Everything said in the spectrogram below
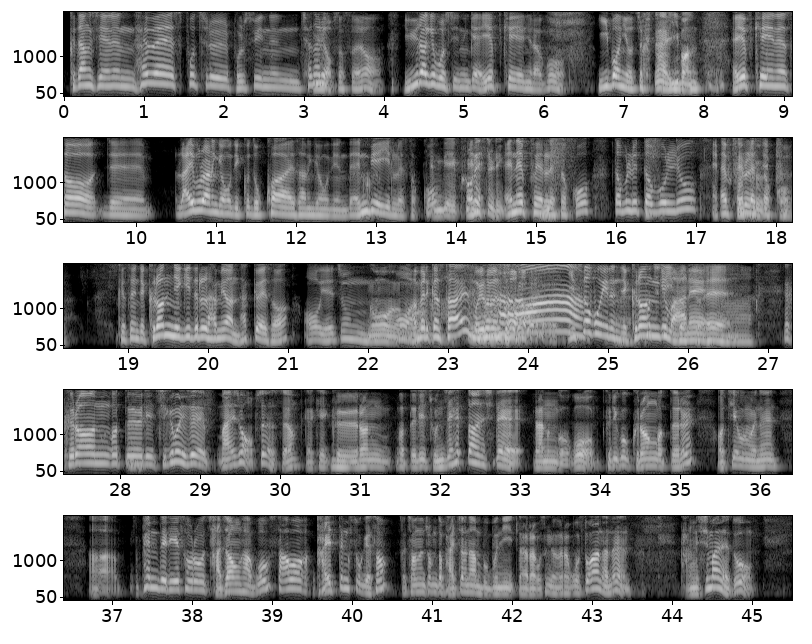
그 당시에는 해외 스포츠를 볼 수 있는 채널이 음. 없었어요. 유일하게 볼 수 있는 게 AFKN이라고 2번이었죠. 그때. 네, 2번. AFKN에서 이제 라이브로 하는 경우도 있고 녹화해서 하는 경우도 있는데 NBA를 했었고 NBA 프로레슬링. NFL을 했었고 WWF를. 했었고 그래서 이제 그런 얘기들을 하면 학교에서 어 얘좀 어, 어, 어. American style 뭐 이러면서 아. 있어 보이는 이제 그런 게 있었죠. 예. 아. 그런 것들이 지금은 이제 많이 좀 없어졌어요. 그러니까 이렇게 그런 것들이 존재했던 시대라는 거고 그리고 그런 것들을 어떻게 보면은 어, 팬들이 서로 자정하고 싸워 갈등 속에서 저는 좀 더 발전한 부분이 있다라고 생각을 하고 또 하나는 당시만 해도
